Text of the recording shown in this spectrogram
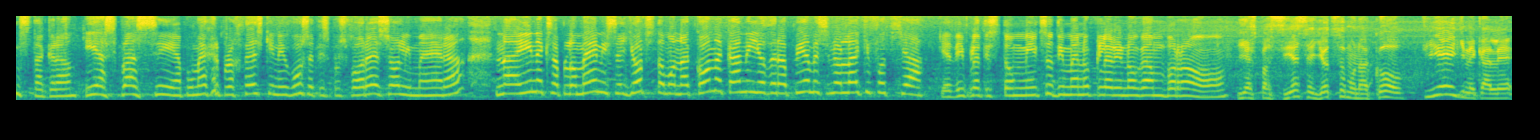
Instagram. Η Ασπασία που μέχρι προχθές κυνηγούσε τις προσφορές όλη μέρα να είναι εξαπλωμένη σε γιότ στο Μονακό να κάνει ηλιοθεραπεία με συνολάκι φωτιά. Και δίπλα της το Μίτσο ντυμένο κλαρινό γαμπρό. Η Ασπασία σε γιότ στο Μονακό Τι έγινε καλέ;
